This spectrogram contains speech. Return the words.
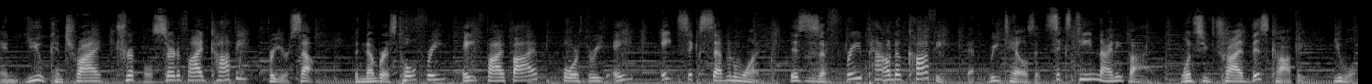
and you can try triple certified coffee for yourself. The number is toll free 855 438 8671. This is a free pound of coffee that retails at $16.95. Once you've tried this coffee, you will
